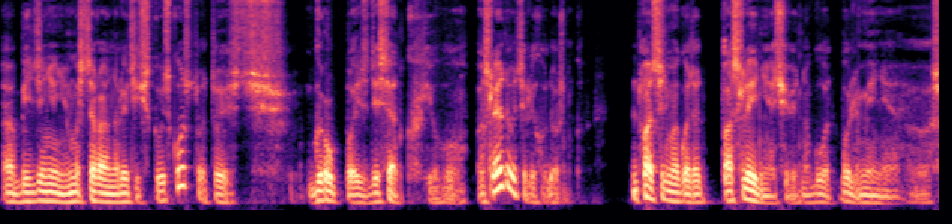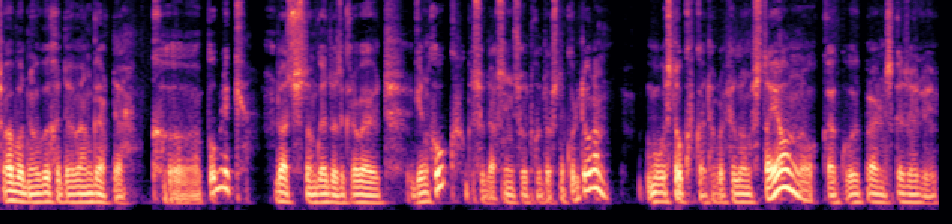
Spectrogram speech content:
объединение мастера аналитического искусства, то есть группа из десятков его последователей художников, 27 год – это последний, очевидно, год более-менее свободного выхода авангарда к публике. В 26 году закрывают Генхук, Государственный институт художественной культуры, у истоков которого Филонов стоял, но, как вы правильно сказали,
